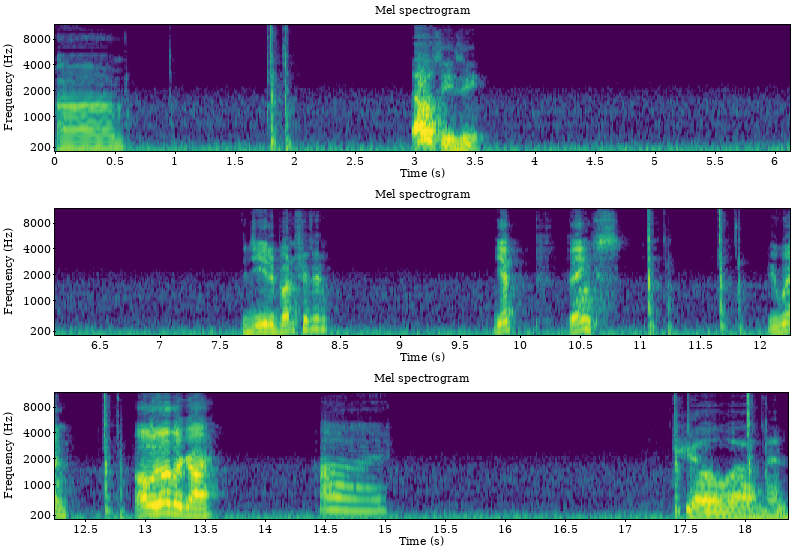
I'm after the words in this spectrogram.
Um. That was easy. Did you eat a bunch of him? Yep. Thanks. We win. Oh, another guy. Hi. Kill uh, men.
